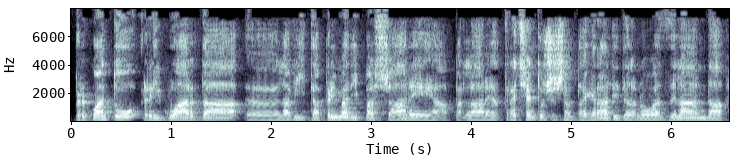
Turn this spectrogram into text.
Per quanto riguarda eh, la vita, prima di passare a parlare a 360 gradi della Nuova Zelanda,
